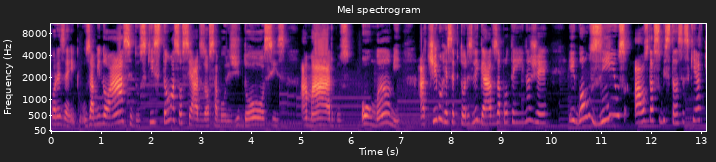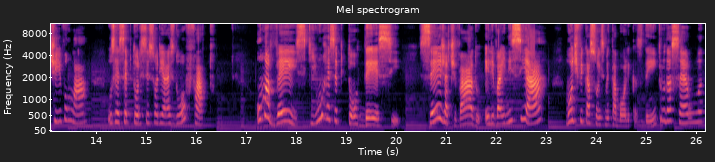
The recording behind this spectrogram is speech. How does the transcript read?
Por exemplo, os aminoácidos que estão associados aos sabores de doces, amargos ou umami ativam receptores ligados à proteína G, igualzinhos aos das substâncias que ativam lá os receptores sensoriais do olfato. Uma vez que um receptor desse seja ativado, ele vai iniciar modificações metabólicas dentro da célula,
